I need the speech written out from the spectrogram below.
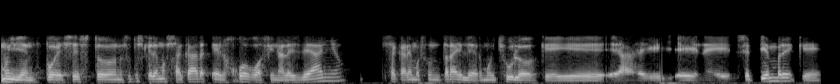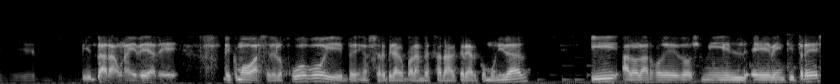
Muy bien, pues esto, nosotros queremos sacar el juego a finales de año. Sacaremos un tráiler muy chulo que eh, en, septiembre que dará una idea de, de cómo va a ser el juego y nos servirá para empezar a crear comunidad. Y a lo largo de 2023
